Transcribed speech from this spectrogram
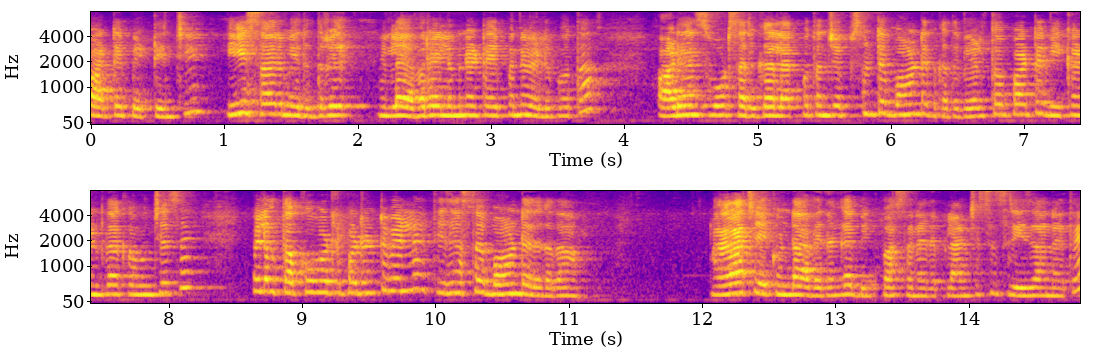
పార్టీ పెట్టించి ఈసారి మీరిద్దరు ఇలా ఎవరు ఎలిమినేట్ అయిపోయినా వెళ్ళిపోతా ఆడియన్స్ ఓట్ సరిగ్గా లేకపోతే అని చెప్పేసి బాగుండేది కదా. వీళ్ళతో పాటే వీకెండ్ దాకా ఉంచేసి వీళ్ళకి తక్కువ ఓట్లు పడి ఉంటే వెళ్ళి తీసేస్తే బాగుండేది కదా. అలా చేయకుండా ఆ విధంగా బిగ్ బాస్ అనేది ప్లాన్ చేసి శ్రీజాని అయితే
